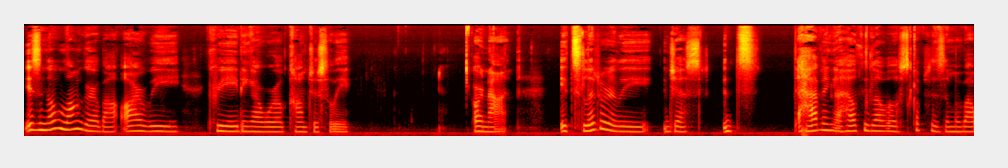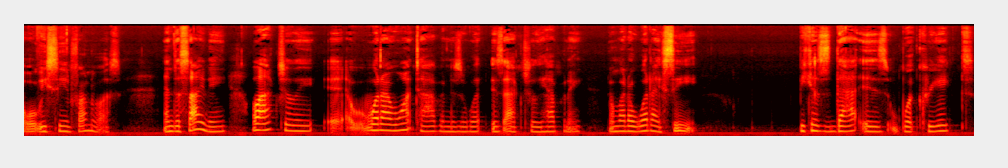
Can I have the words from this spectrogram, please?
is no longer about are we creating our world consciously or not. It's literally just it's having a healthy level of skepticism about what we see in front of us and deciding, well, actually, eh, what I want to happen is what is actually happening, no matter what I see, because that is what creates.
